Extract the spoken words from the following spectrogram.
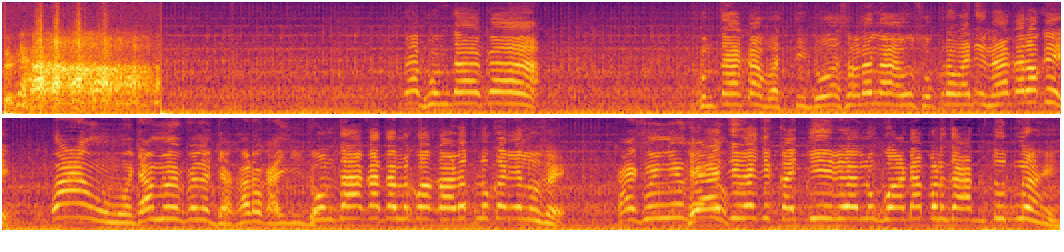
ઘૂમતા આકા ઘૂમતા આકા વસ્તી ધોવા સડે ને આવું શુક્રવારી ના કરો કે? વાહ, હું મોઢામાં પેલો ઝઘાડો ખાઈ દીધો ઘૂમતા આકા તમે કોઈ કડપલું કરેલું છે? કાંઈ નહીં વેજી કદી રેનું ગોડા પણ જાગતું જ નહીં.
